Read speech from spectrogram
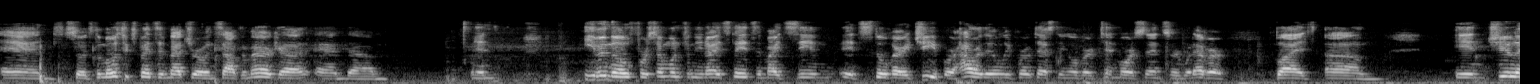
and so it's the most expensive metro in South America, and um, and even though for someone from the United States it might seem it's still very cheap, or how are they only protesting over ten more cents or whatever, but um, in Chile,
